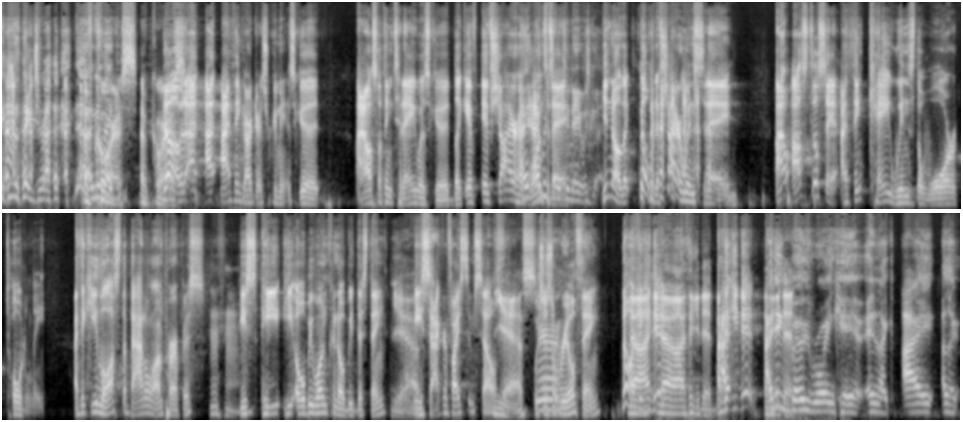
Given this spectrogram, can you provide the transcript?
everything. like, dry- no, I Of mean, like, course, of course. No, but I, I, I think our disagreement is good. I also think today was good. Like if if Scheyer I, had I won would today, say today was good. you know, like no, but if Scheyer wins today, I'll, I'll still say it. I think Kay wins the war totally. I think he lost the battle on purpose. Mhm. He's he he Obi Wan Kenobi this thing. yeah. He sacrificed himself, yes. which is a real thing. No, I think he did. No, I think he did. I think he did. I I think think, did. both Roy and Kay and like I, I like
